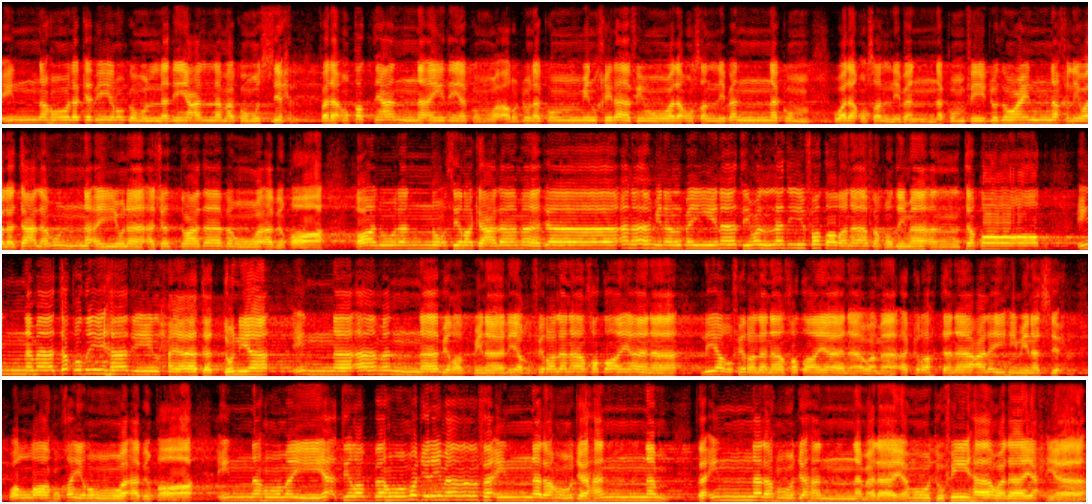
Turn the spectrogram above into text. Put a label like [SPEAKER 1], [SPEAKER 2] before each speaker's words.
[SPEAKER 1] إنه لكبيركم الذي علمكم السحر فلأقطعن أيديكم وأرجلكم من خلاف ولأصلبنكم ولأصلبنكم في جذوع النخل ولتعلمن أينا أشد عذابا وأبقى. قالوا لن نؤثرك على ما جاءنا من البينات والذي فطرنا فاقض ما أنت قاض. إنما تقضي هذه الحياة الدنيا. إنا آمنا بربنا ليغفر لنا خطايانا ليغفر لنا خطايانا وما أكرهتنا عليه من السحر. والله خير وأبقى. إنه من يأت ربه مجرما فإن له جهنم فإن له جهنم لا يموت فيها ولا يحيا.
